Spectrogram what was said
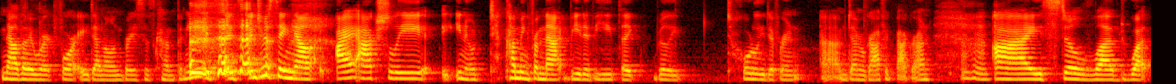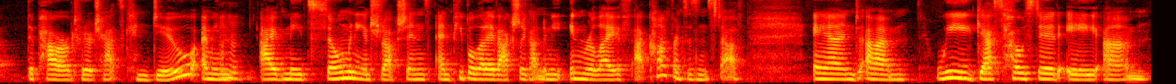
now that I work for a dental and braces company. It's, it's interesting now. I actually, you know, t- coming from that B2B, like really totally different um, demographic background, mm-hmm. I still loved what the power of Twitter chats can do. I mean, mm-hmm. I've made so many introductions and people that I've actually gotten to meet in real life at conferences and stuff. And um, we guest hosted a um,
